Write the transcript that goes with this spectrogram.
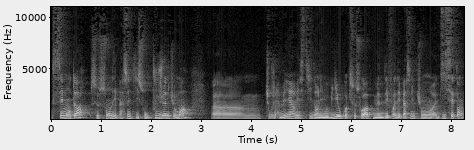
ces mentors, ce sont des personnes qui sont plus jeunes que moi, qui n'ont jamais investi dans l'immobilier ou quoi que ce soit, même des fois des personnes qui ont 17 ans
